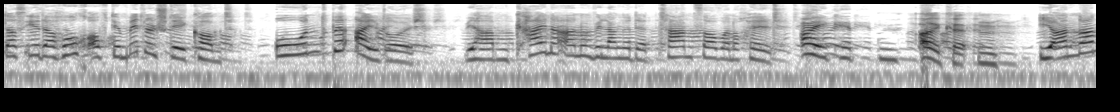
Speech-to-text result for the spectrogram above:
dass ihr da hoch auf den Mittelsteg kommt. Und beeilt euch. Wir haben keine Ahnung, wie lange der Zahnzauber noch hält. Ei, Captain. Ei, Captain. Ihr anderen,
